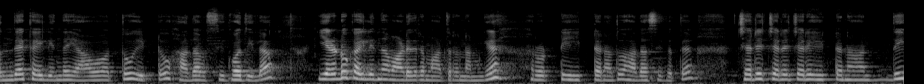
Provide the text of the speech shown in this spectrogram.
ಒಂದೇ ಕೈಲಿಂದ ಯಾವತ್ತೂ ಹಿಟ್ಟು ಹದ ಸಿಗೋದಿಲ್ಲ. ಎರಡು ಕೈಲಿಂದ ಮಾಡಿದರೆ ಮಾತ್ರ ನಮಗೆ ರೊಟ್ಟಿ ಹಿಟ್ಟು ಅನ್ನೋದು ಹದ ಸಿಗುತ್ತೆ. ಚರಿ ಚರಿ ಚರಿ ಹಿಟ್ಟನ್ನು ಅದ್ದಿ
